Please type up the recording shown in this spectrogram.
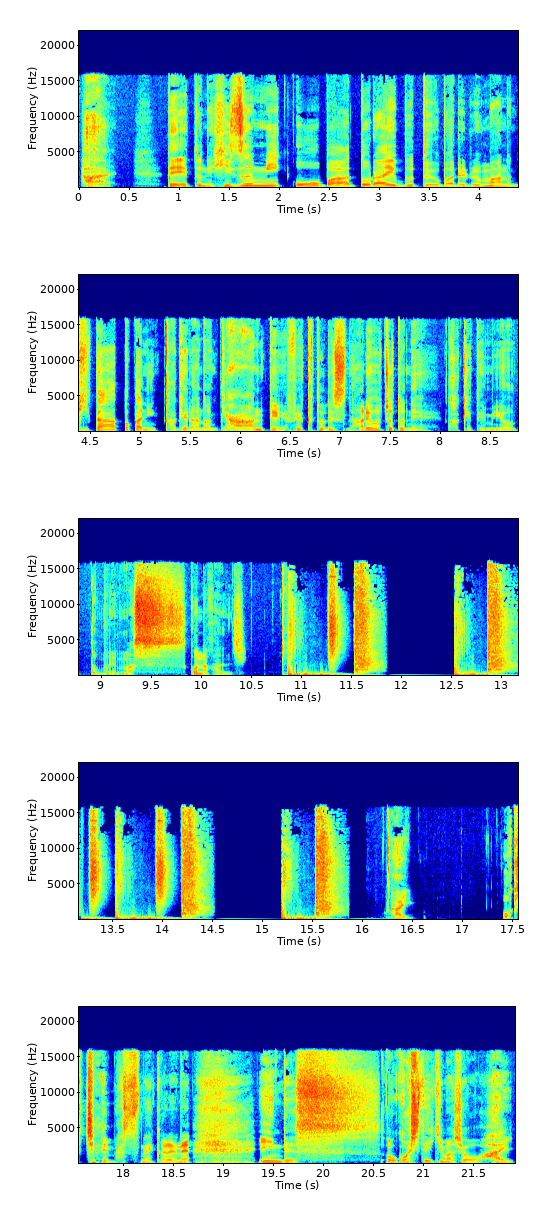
はい。で、えっとね、歪み、オーバードライブと呼ばれる、まあ、あの、ギターとかにかけるあの、ギャーンってエフェクトですね。あれをちょっとね、かけてみようと思います。こんな感じ。はい。起きちゃいますね、これね。いいんです。起こしていきましょう。はい。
